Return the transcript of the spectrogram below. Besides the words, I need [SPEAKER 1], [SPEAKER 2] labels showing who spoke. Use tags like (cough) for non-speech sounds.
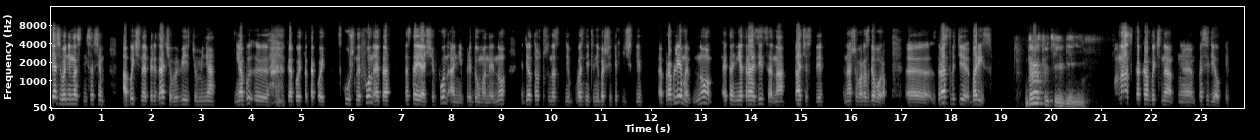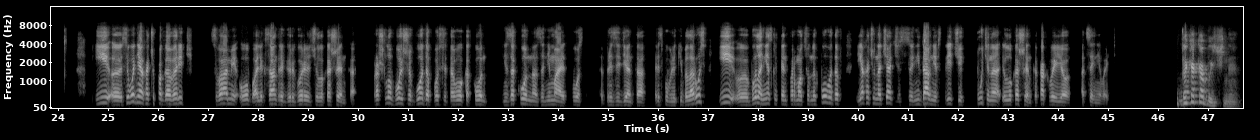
[SPEAKER 1] Друзья. Сегодня у нас не совсем обычная передача. Вы видите, у меня не обы... э, (laughs) какой-то такой скучный фон. Это настоящий фон, а не придуманный. Но дело в том, что у нас возникли небольшие технические э, проблемы, но это не отразится на качестве нашего разговора. Э, здравствуйте, Борис.
[SPEAKER 2] Здравствуйте, Евгений.
[SPEAKER 1] У нас, как обычно, посиделки. И сегодня я хочу поговорить с вами об Александре Григорьевиче Лукашенко. Прошло больше года после того, как он незаконно занимает пост президента Республики Беларусь, и э, было несколько информационных поводов. Я хочу начать с недавней встречи Путина и Лукашенко. Как вы ее оцениваете?
[SPEAKER 2] Да как обычно.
